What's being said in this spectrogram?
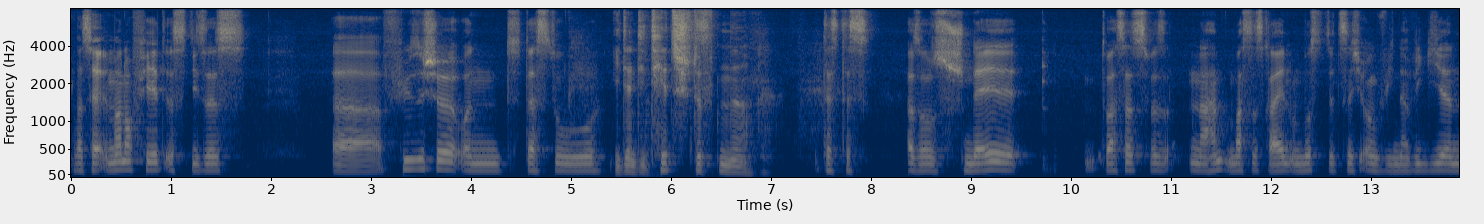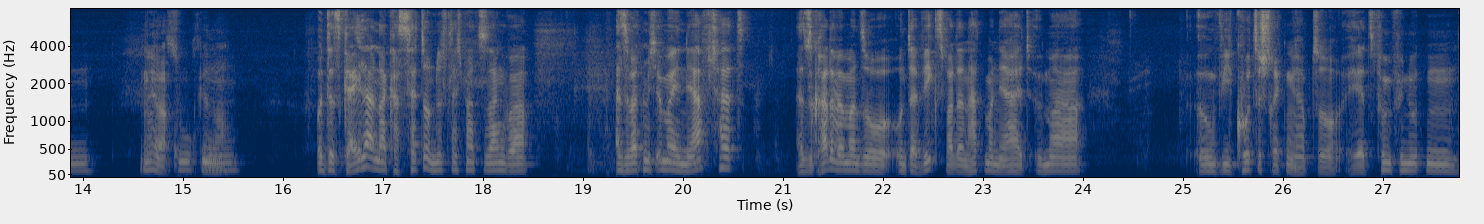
was ja immer noch fehlt, ist dieses äh, physische und dass du. Identitätsstiftende. Dass das, also schnell, du hast das in der Hand, machst es rein und musst jetzt nicht irgendwie navigieren, ja, suchen. Genau. Und das Geile an der Kassette, um das vielleicht mal zu sagen, war, also was mich immer genervt hat, also gerade wenn man so unterwegs war, dann hat man ja halt immer irgendwie kurze Strecken gehabt, so jetzt fünf Minuten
